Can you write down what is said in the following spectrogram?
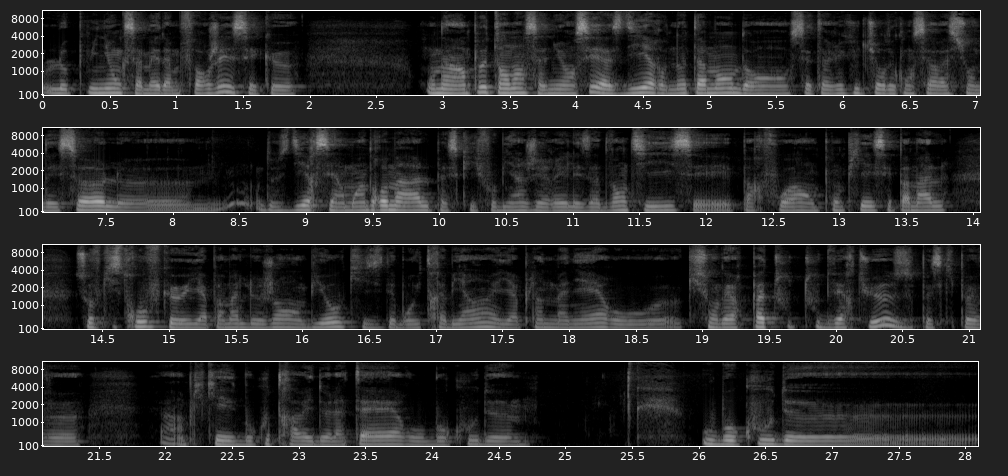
l'opinion que ça m'aide à me forger, c'est que on a un peu tendance à nuancer, à se dire, notamment dans cette agriculture de conservation des sols, euh, de se dire c'est un moindre mal parce qu'il faut bien gérer les adventices et parfois en pompier c'est pas mal. Sauf qu'il se trouve qu'il y a pas mal de gens en bio qui se débrouillent très bien et il y a plein de manières où, euh, qui sont d'ailleurs pas toutes vertueuses parce qu'ils peuvent euh, impliquer beaucoup de travail de la terre ou beaucoup de, ou beaucoup de,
